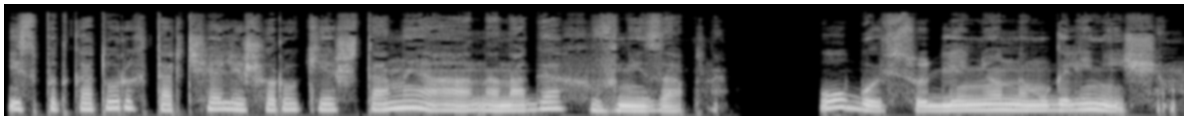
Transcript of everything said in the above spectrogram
из-под которых торчали широкие штаны, а на ногах внезапно обувь с удлиненным голенищем.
